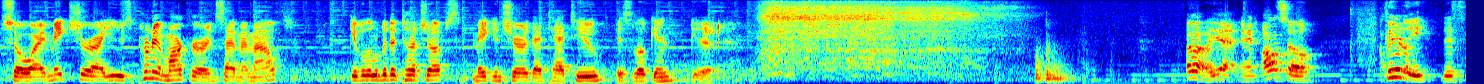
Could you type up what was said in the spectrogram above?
So I make sure I use permanent marker inside my mouth, give a little bit of touch-ups, making sure that tattoo is looking good. Oh yeah, and also, clearly this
